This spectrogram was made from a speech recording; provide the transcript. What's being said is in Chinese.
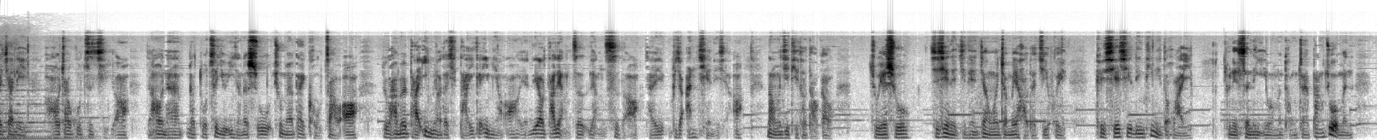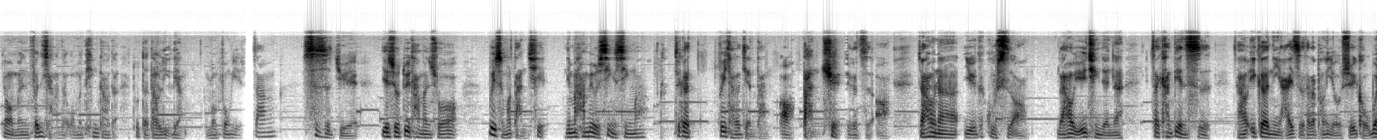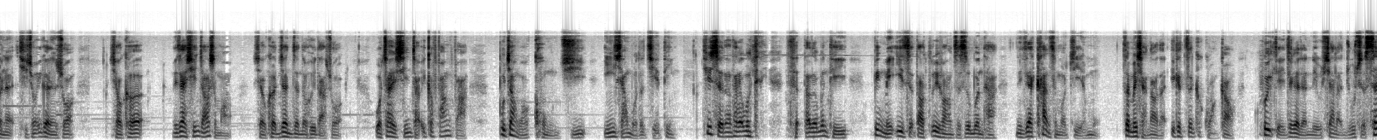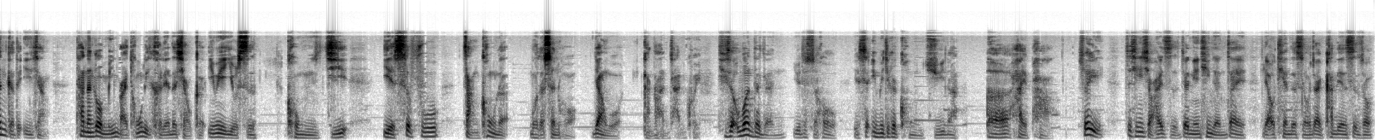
在家里好好照顾自己啊，然后呢，要多吃有营养的食物，出门要戴口罩啊。如果还没有打疫苗的，去打一个疫苗啊，也要打两支两次的啊，才比较安全一些啊。那我们一起低头祷告，主耶稣，谢谢你今天将我们这美好的机会，可以学习聆听你的话语，求你圣灵与我们同在，帮助我们，让我们分享的、我们听到的都得到力量。我们奉耶稣章四十节，耶稣对他们说：“为什么胆怯？你们还没有信心吗？”这个非常的简单啊，胆怯这个字啊。然后呢，有一个故事啊，然后有一群人呢在看电视，然后一个女孩子她的朋友随口问了其中一个人说：“小柯，你在寻找什么？”小柯认真的回答说：“我在寻找一个方法，不让我恐惧影响我的决定。”其实呢，他的问题，他的问题并没意识到对方只是问他你在看什么节目。真没想到的一个这个广告会给这个人留下了如此深刻的印象。他能够明白同理可怜的小柯，因为有时恐惧也似乎掌控了我的生活，让我感到很惭愧。其实问的人有的时候也是因为这个恐惧呢而害怕，所以这群小孩子、这年轻人在聊天的时候，在看电视的时候，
